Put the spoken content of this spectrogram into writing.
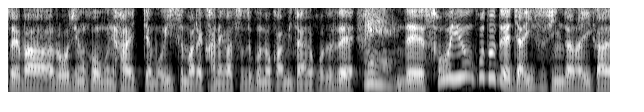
例えば老人ホームに入ってもいつまで金が続くのかみたいなことでええ、でそういうことでじゃあいつ死んだらいいか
